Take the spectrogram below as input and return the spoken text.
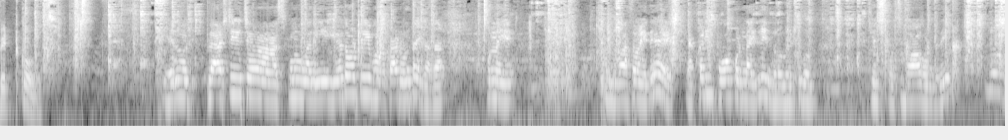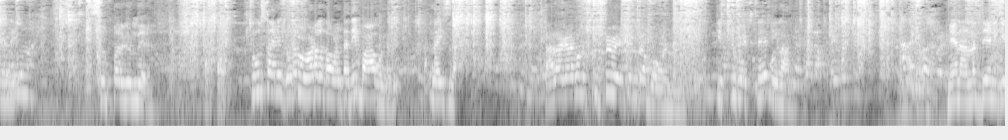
పెట్టుకోవచ్చు. ఏదో ప్లాస్టిక్ స్పూన్ కానీ ఏదో ఒకటి మా కాడ ఉంటాయి కదా ఉన్నాయి. అందుకోసం అయితే ఎక్కడికి పోకుండా అయితే ఇందులో పెట్టుకో చేసుకోవచ్చు. బాగుంటుంది. ఏంది? సూపర్గా ఉంది. చూస్తానికి కూడా మోడల్గా ఉంటుంది బాగుంటుంది. నైస్గా. అలా కాకుండా తిప్పి పెట్టింకా బాగుండేది. తిప్పి పెడితే నీలాగా. నేను అన్నది దేనికి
